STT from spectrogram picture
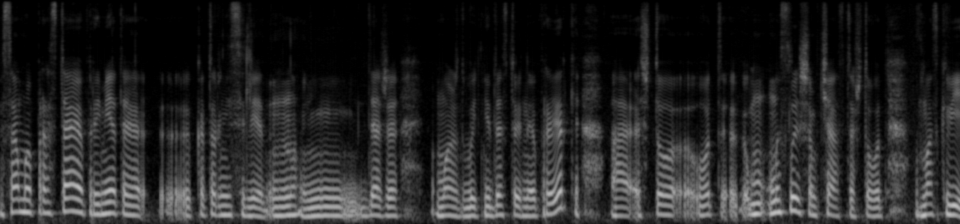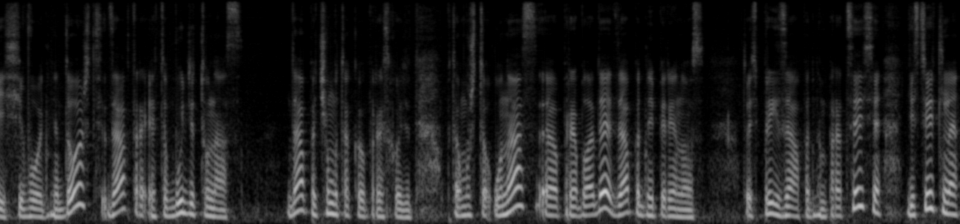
Самая простая примета, э, которая не след... ну, даже, может быть, недостойная проверки, а что вот мы слышим часто, что вот в Москве сегодня дождь, завтра это будет у нас. Да, почему такое происходит? Потому что у нас э, преобладает западный перенос. То есть при западном процессе действительно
